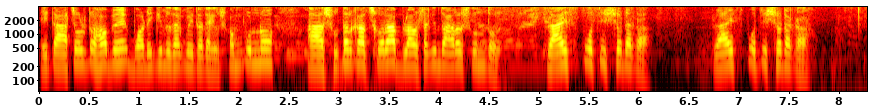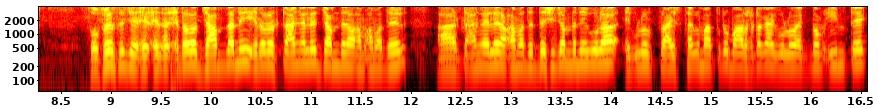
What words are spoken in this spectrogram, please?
এটা আঁচলটা হবে বডি কিন্তু থাকবে, এটা দেখেন, সম্পূর্ণ সুতার কাজ করা ব্লাউজটা কিন্তু আরও সুন্দর। প্রাইস পঁচিশশো টাকা। প্রাইস পঁচিশশো টাকা। তো ফ্রেন্ডস এই যে এটা হলো জামদানি, এটা হলো টাঙ্গাইলের জামদানি আমাদের। আর টাঙ্গাইলের আমাদের দেশি জামদানিগুলো, এগুলোর প্রাইস থাকবে মাত্র বারোশো টাকা, এগুলো একদম ইনটেক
